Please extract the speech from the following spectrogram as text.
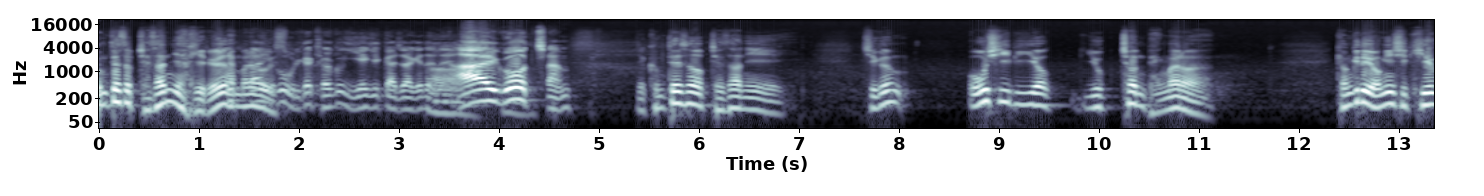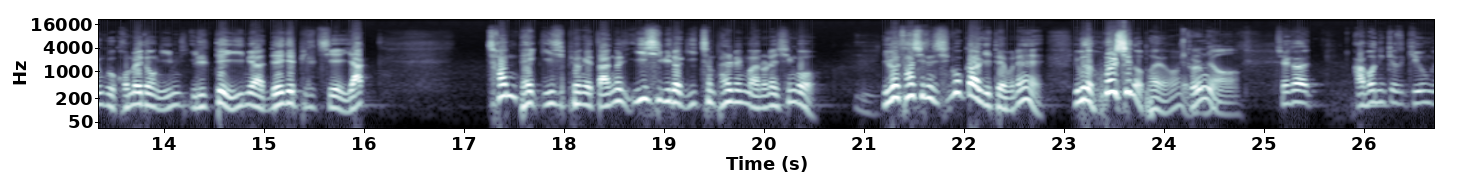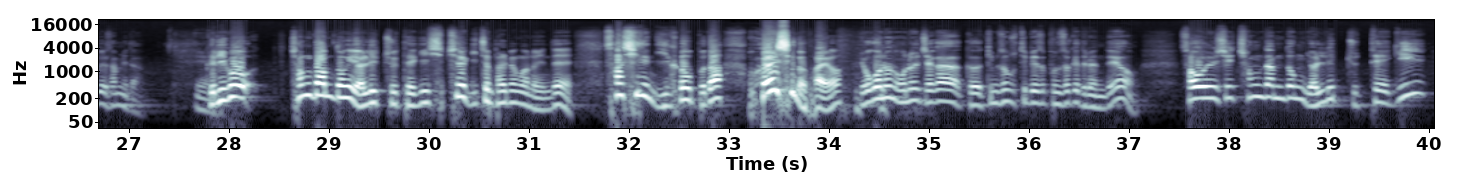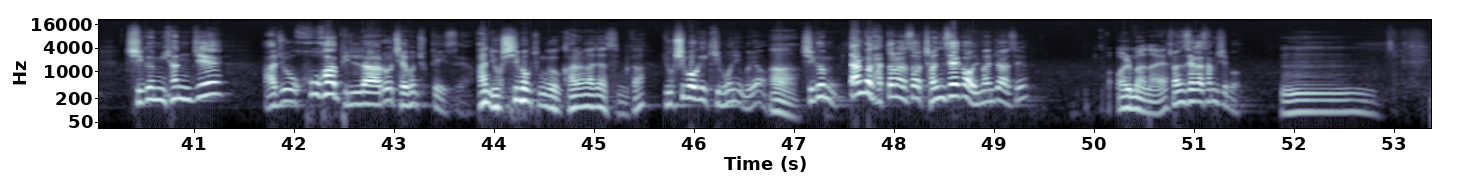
금태섭 재산 이야기를 한번 아이고 해보겠습니다. 우리가 결국 이 얘기까지 하게 되네. 아. 아이고 참. 이제 금태섭 재산이 지금 52억 6,100만 원. 경기도 영인시 기흥구 고매동 임- 일대 임야 4개 필지에 약 1,120평의 땅을 21억 2,800만 원에 신고. 이건 사실은 신고가이기 때문에 이보다 훨씬 높아요. 그럼요. 제가 아버님께서 기흥구에 삽니다. 예. 그리고 청담동의 연립주택이 17억 2,800만 원인데 사실은 이것보다 훨씬 높아요. 요거는 오늘 제가 그 김성수 TV에서 분석해 드렸는데요. 서울시 청담동 연립주택이 지금 현재 아주 호화 빌라로 재건축돼 있어요. 한 60억 정도 가능하지 않습니까? 60억이 기본이고요. 어. 지금 딴 거 다 떠나서 전세가 얼마인 줄 아세요? 얼마나요? 전세가 30억. 음.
